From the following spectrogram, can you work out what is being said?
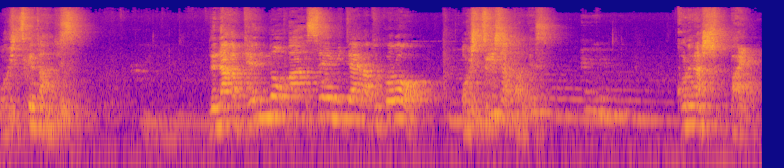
押し付けたんです。でなんか天皇万世みたいなところを押し付けちゃったんです。これが失敗。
